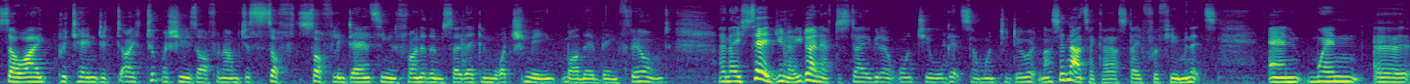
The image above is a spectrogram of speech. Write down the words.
So I pretended, I took my shoes off and I'm just soft, softly dancing in front of them so they can watch me while they're being filmed. And they said, you know, you don't have to stay if you don't want to, we'll get someone to do it. And I said, no, it's okay, I'll stay for a few minutes. And when, uh,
